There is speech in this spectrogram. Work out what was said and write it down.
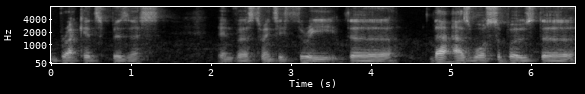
bracket business in verse 23, the that as was supposed, the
